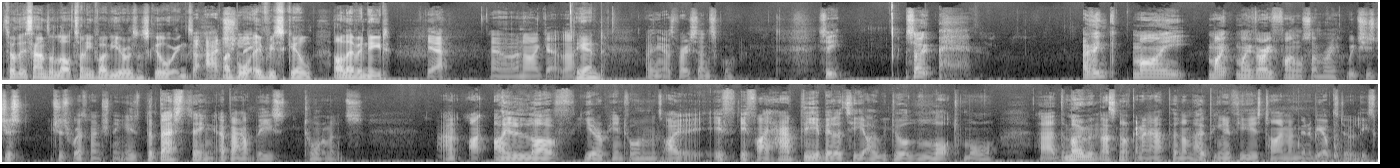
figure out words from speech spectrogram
So that sounds a lot 25 euros on skill rings. But I bought every skill I'll ever need. Yeah. I know, I get that. The end. I think that's very sensible. See, so I think my, my, my very final summary, which is just, just worth mentioning, is the best thing about these tournaments. And I, I love European tournaments. I, if, if I had the ability, I would do a lot more. Uh, at the moment, that's not going to happen. I'm hoping in a few years' time I'm going to be able to do at least.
